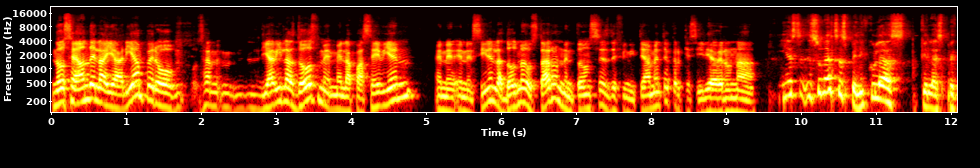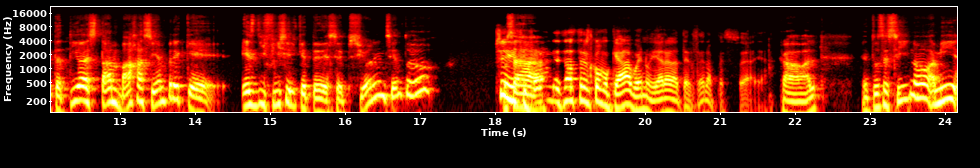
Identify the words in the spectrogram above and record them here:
no sé a dónde la hallarían, pero o sea, ya vi las dos, me, me la pasé bien en el, en el, cine, las dos me gustaron, entonces definitivamente creo que sí iría a ver una. Y es, es una de esas películas que la expectativa es tan baja siempre que es difícil que te decepcionen, siento yo. Sí, o sea, si fueron desastres como que, ah, bueno, ya era la tercera, pues, o sea, ya. Cabal. Entonces, sí, no, a mí,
